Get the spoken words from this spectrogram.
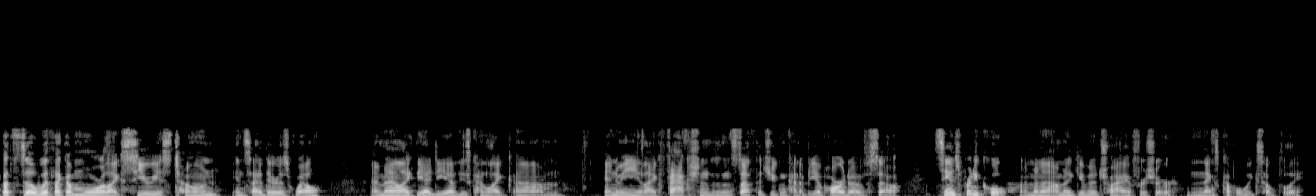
but still with like a more like serious tone inside there as well. I mean, I like the idea of these kind of like um, enemy like factions and stuff that you can kind of be a part of. So seems pretty cool. I'm gonna I'm gonna give it a try for sure in the next couple weeks, hopefully.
